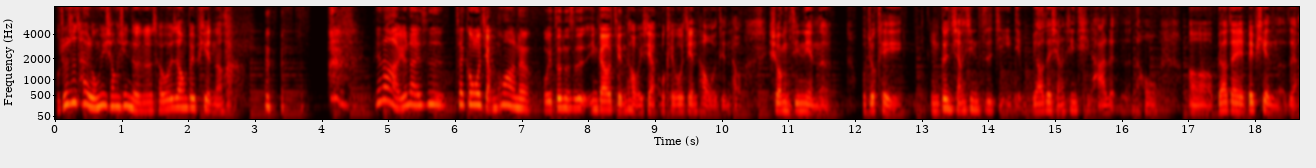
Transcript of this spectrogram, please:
我就是太容易相信的人才会这样被骗呢、啊。天哪，原来是在跟我讲话呢。我真的是应该要检讨一下。OK，我检讨，我检讨。希望今年呢，我就可以嗯更相信自己一点，不要再相信其他人了。然后呃，不要再被骗了，这样。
